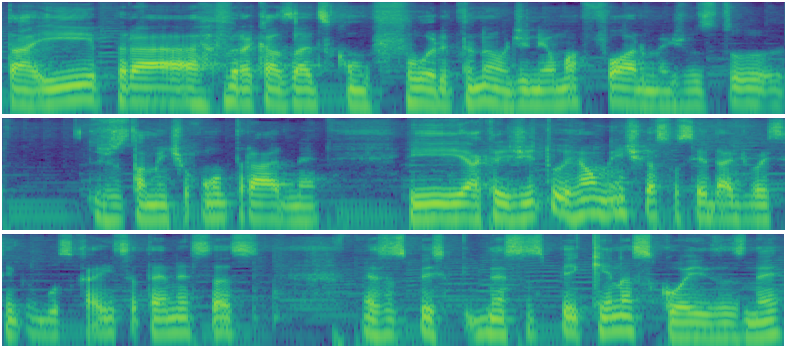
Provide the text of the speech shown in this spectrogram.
tá aí para causar desconforto, não, de nenhuma forma, é justo, justamente o contrário, né? E acredito realmente que a sociedade vai sempre buscar isso até nessas, nessas, nessas pequenas coisas, né?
